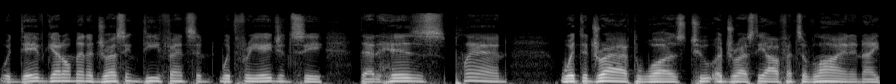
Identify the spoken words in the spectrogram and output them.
with Dave Gettleman addressing defense and with free agency, that his plan with the draft was to address the offensive line, and I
